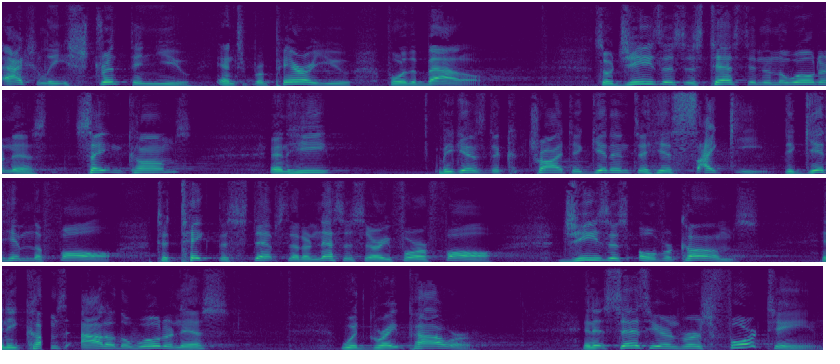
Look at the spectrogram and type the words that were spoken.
actually strengthen you and to prepare you for the battle. So Jesus is tested in the wilderness. Satan comes and he begins to try to get into his psyche, to get him to fall, to take the steps that are necessary for a fall. Jesus overcomes and he comes out of the wilderness with great power. And it says here in verse 14,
